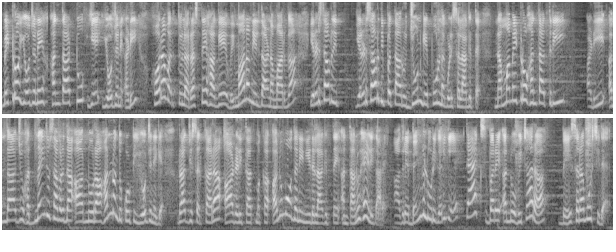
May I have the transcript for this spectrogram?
ಮೆಟ್ರೋ ಯೋಜನೆ ಹಂತ ಟು ಎ ಯೋಜನೆ ಅಡಿ ಹೊರವರ್ತುಲ ರಸ್ತೆ ಹಾಗೆ ವಿಮಾನ ನಿಲ್ದಾಣ ಮಾರ್ಗ ಎರಡ್ ಸಾವಿರದ ಎರಡ್ ಸಾವಿರದ ಇಪ್ಪತ್ತಾರು ಜೂನ್ಗೆ ಪೂರ್ಣಗೊಳಿಸಲಾಗುತ್ತೆ. ನಮ್ಮ ಮೆಟ್ರೋ ಹಂತ ತ್ರೀ ಅಡಿ ಅಂದಾಜು ಹದಿನೈದು ಸಾವಿರದ ಆರುನೂರ ಹನ್ನೊಂದು ಕೋಟಿ ಯೋಜನೆಗೆ ರಾಜ್ಯ ಸರ್ಕಾರ ಆಡಳಿತಾತ್ಮಕ ಅನುಮೋದನೆ ನೀಡಲಾಗುತ್ತೆ ಅಂತಾನು ಹೇಳಿದ್ದಾರೆ. ಆದರೆ ಬೆಂಗಳೂರಿಗರಿಗೆ ಟ್ಯಾಕ್ಸ್ ಬರೆ ಅನ್ನೋ ವಿಚಾರ ಬೇಸರ ಮೂಡಿಸಿದೆ.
